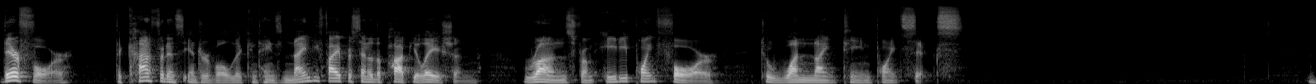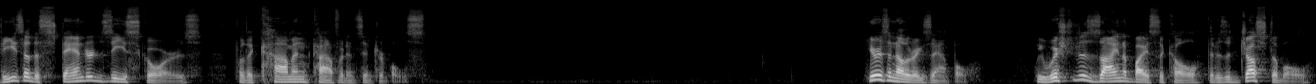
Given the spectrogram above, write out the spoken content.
Therefore, the confidence interval that contains 95% of the population runs from 80.4 to 119.6. These are the standard z-scores for the common confidence intervals. Here's another example. We wish to design a bicycle that is adjustable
